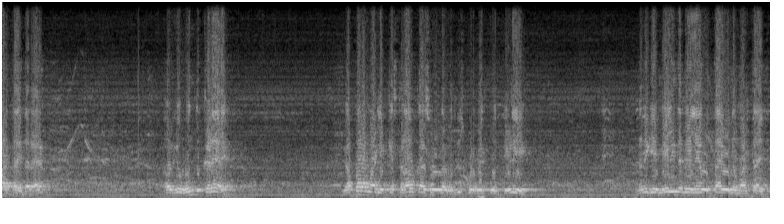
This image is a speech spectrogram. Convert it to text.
ಮಾಡ್ತಾ ಇದ್ದಾರೆ. ಅವ್ರಿಗೆ ಒಂದು ಕಡೆ ವ್ಯಾಪಾರ ಮಾಡಲಿಕ್ಕೆ ಸ್ಥಳಾವಕಾಶವನ್ನು ಒದಗಿಸ್ಕೊಡ್ಬೇಕು ಅಂತೇಳಿ ನನಗೆ ಮೇಲಿಂದ ಮೇಲೆ ಒತ್ತಾಯವನ್ನು ಮಾಡ್ತಾ ಇದ್ದೆ.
